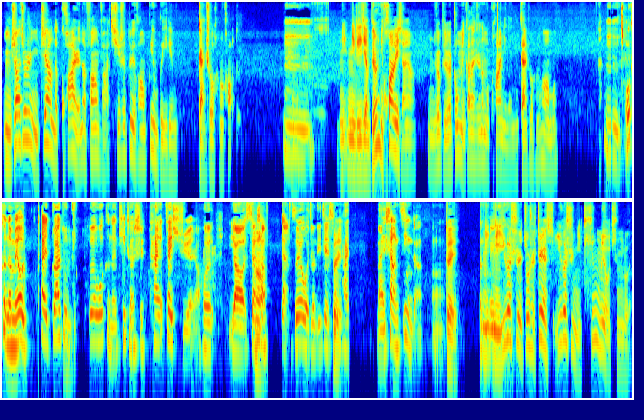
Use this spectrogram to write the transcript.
你知道，就是你这样的夸人的方法，其实对方并不一定感受很好的。嗯，你你理解？比如你换位想想，你说，比如说钟敏刚才是那么夸你的，你感受很好吗？嗯，我可能没有太抓住，因为我可能听成是他在学，然后要向上发展，所以我就理解成他。蛮上进的，嗯，对你，你一个是就是这是一个是你听没有听准，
